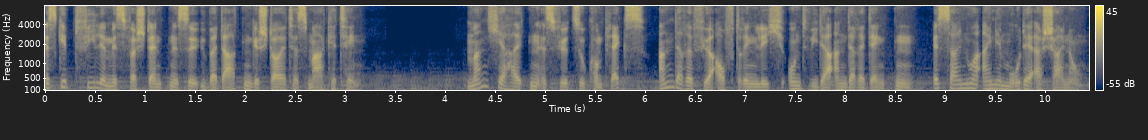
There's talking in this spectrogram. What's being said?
Es gibt viele Missverständnisse über datengesteuertes Marketing. Manche halten es für zu komplex, andere für aufdringlich und wieder andere denken, es sei nur eine Modeerscheinung.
